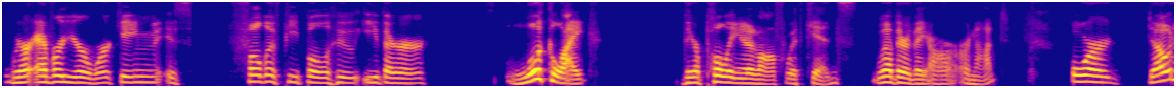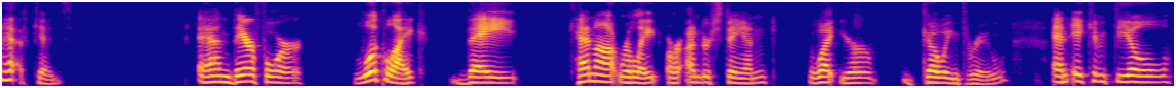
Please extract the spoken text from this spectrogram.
wherever you're working is full of people who either look like they're pulling it off with kids, whether they are or not, or don't have kids, and therefore look like they cannot relate or understand what you're going through. And it can feel,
